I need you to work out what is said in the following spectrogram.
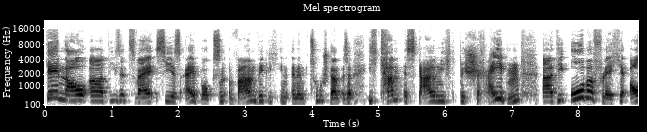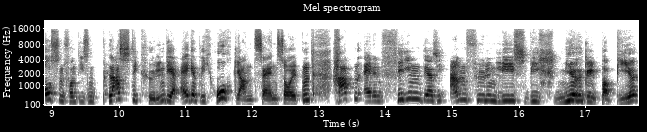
Genau äh, diese zwei CSI-Boxen waren wirklich in einem Zustand, also ich kann es gar nicht beschreiben. Äh, die Oberfläche außen von diesen Plastikhüllen, die ja eigentlich Hochglanz sein sollten, hatten einen Film, der sie anfühlen ließ wie Schmirgelpapier.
